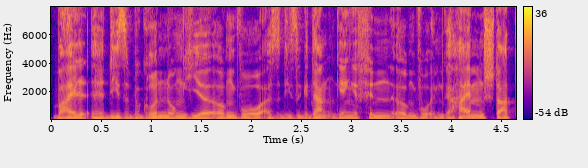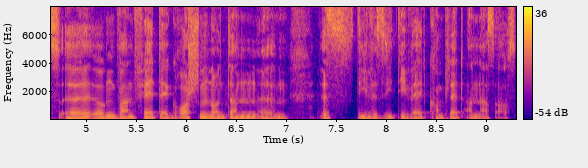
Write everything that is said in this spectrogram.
weil äh, diese Begründungen hier irgendwo, also diese Gedankengänge finden irgendwo im Geheimen statt. Äh, irgendwann fällt der Groschen und dann ähm, ist die, sieht die Welt komplett anders aus.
